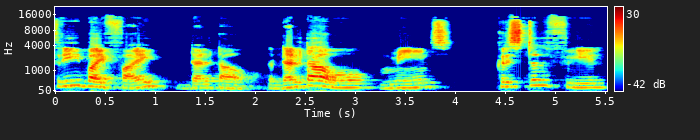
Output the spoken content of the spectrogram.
3 by 5 delta O. The delta O means crystal field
